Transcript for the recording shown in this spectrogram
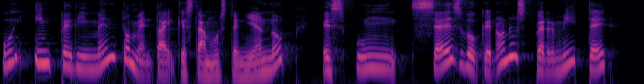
un impedimento mental que estamos teniendo, es un sesgo que no nos permite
